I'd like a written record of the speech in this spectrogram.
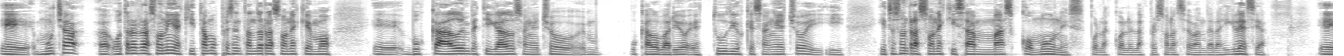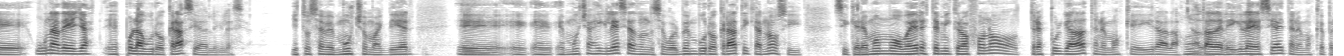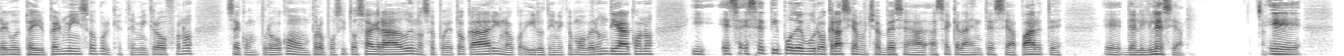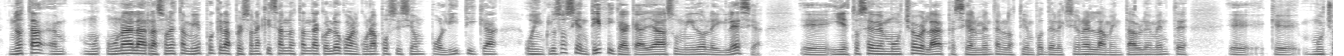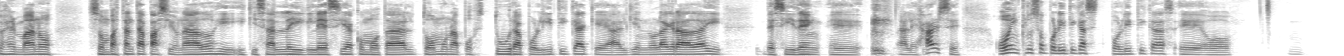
Eh, muchas otras razones, y aquí estamos presentando razones que hemos eh, buscado, investigado, se han hecho, hemos buscado varios estudios que se han hecho y, y- y estas son razones quizás más comunes por las cuales las personas se van de las iglesias. Eh, una de ellas es por la burocracia de la iglesia. Y esto se ve mucho, MacDiel, eh, en, en- en muchas iglesias donde se vuelven burocráticas, ¿no? Si, si queremos mover este micrófono tres pulgadas, tenemos que ir a la junta la de la iglesia y tenemos que pedir permiso porque este micrófono se compró con un propósito sagrado y no se puede tocar y, no, y lo tiene que mover un diácono. Y ese, ese tipo de burocracia muchas veces ha- hace que la gente se aparte eh, de la iglesia. Eh, no está, em, una de las razones también es porque las personas quizás no están de acuerdo con alguna posición política o incluso científica que haya asumido la iglesia. Eh, y esto se ve mucho, ¿verdad? Especialmente en los tiempos de elecciones, lamentablemente, eh, que muchos hermanos son bastante apasionados y, y quizás la iglesia como tal toma una postura política que a alguien no le agrada y deciden eh, alejarse. O incluso políticas, políticas eh, o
